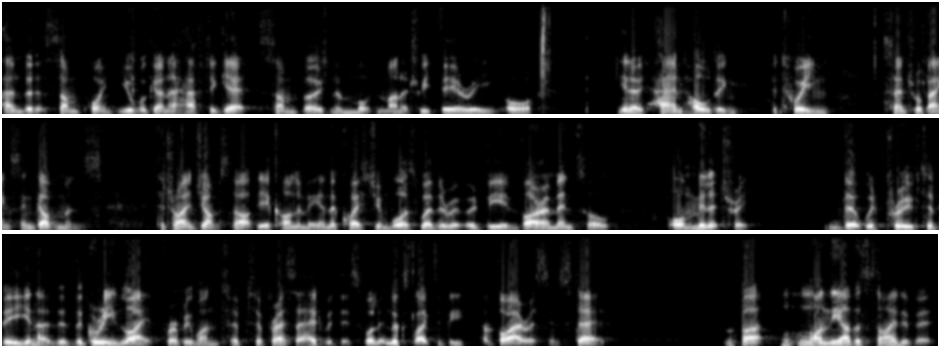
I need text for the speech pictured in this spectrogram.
and that at some point you were going to have to get some version of modern monetary theory or you know hand holding between central banks and governments to try and jumpstart the economy. And the question was whether it would be environmental or military that would prove to be, you know, the, the green light for everyone to, to press ahead with this. Well, it looks like to be a virus instead. But mm-hmm. on the other side of it,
